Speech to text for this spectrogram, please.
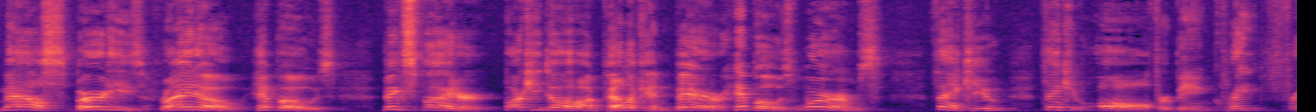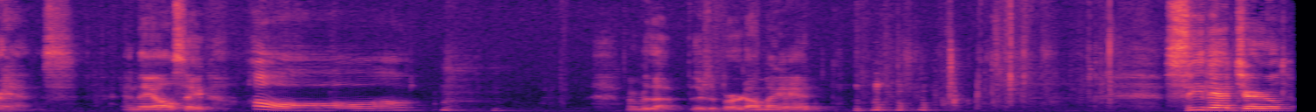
Mouse, birdies, rhino, hippos, big spider, barky dog, pelican, bear, hippos, worms, thank you, thank you all for being great friends. And they all say, Aww. Remember the, there's a bird on my head? See that, Gerald?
